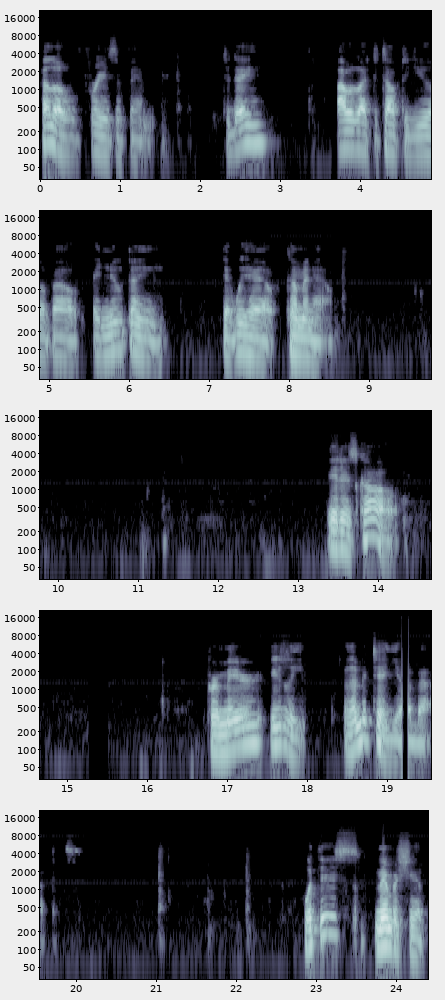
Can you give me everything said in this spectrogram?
Hello, friends and family. Today, I would like to talk to you about a new thing that we have coming out. It is called Premier Elite. Let me tell you about this. With this membership,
